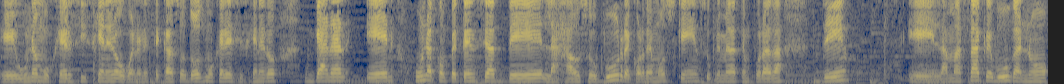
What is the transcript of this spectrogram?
eh, una mujer cisgénero, bueno en este caso dos mujeres cisgénero ganan en una competencia de la House of Boo. Recordemos que en su primera temporada de eh, la Masacre Boo ganó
